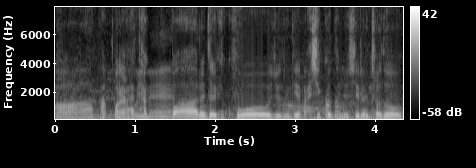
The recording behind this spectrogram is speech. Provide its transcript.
아, 닭발 야, 보이네. 닭발을 저렇게 구워주는 게 맛있거든요. 실은 저도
